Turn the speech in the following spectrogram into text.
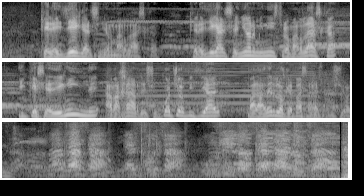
que le llegue al señor Marlasca, que le llegue al señor ministro Marlasca y que se digne a bajar de su coche oficial para ver lo que pasa en las prisiones. Marlasca, escucha, unidos en la lucha.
